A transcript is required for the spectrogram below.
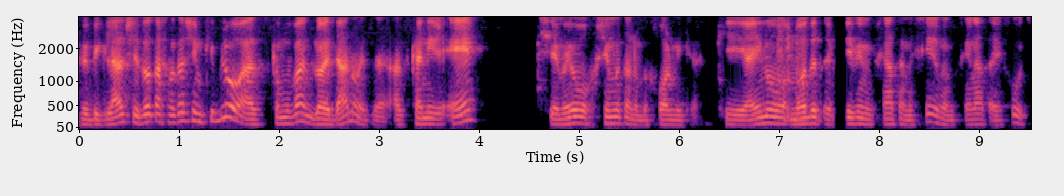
ובגלל שזאת ההחלטה שהם קיבלו, אז כמובן לא ידענו את זה. אז כנראה שהם היו רוכשים אותנו בכל מקרה, כי היינו מאוד אטרקטיביים מבחינת המחיר ומבחינת האיכות.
